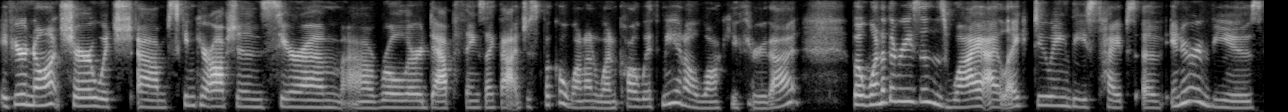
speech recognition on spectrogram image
If you're not sure which um, skincare options, serum, uh, roller, depth, things like that, just book a one-on-one call with me and I'll walk you through that. But one of the reasons why I like doing these types of interviews,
